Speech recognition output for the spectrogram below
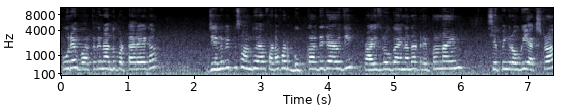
ਪੂਰੇ ਵਰਕ ਦੇ ਨਾਲ ਦੁਪੱਟਾ ਰਹੇਗਾ। ਜਿਹਨੂੰ ਵੀ ਪਸੰਦ ਹੋਇਆ ਫਟਾਫਟ ਬੁੱਕ ਕਰਦੇ ਜਾਇਓ ਜੀ। ਪ੍ਰਾਈਸ ਰਹੂਗਾ ਇਹਨਾਂ ਦਾ 999 ਸ਼ਿਪਿੰਗ ਰਹੂਗੀ ਐਕਸਟਰਾ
